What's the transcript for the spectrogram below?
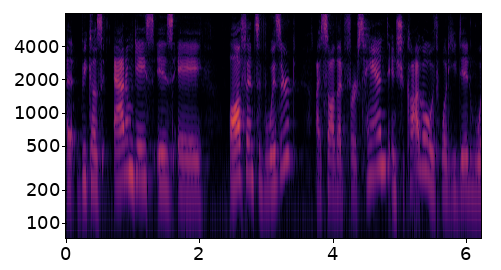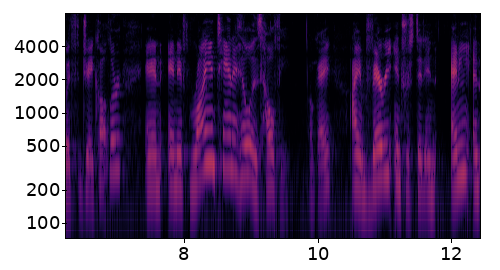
uh, because Adam Gase is a offensive wizard. I saw that firsthand in Chicago with what he did with Jay Cutler, and and if Ryan Tannehill is healthy, okay, I am very interested in any and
